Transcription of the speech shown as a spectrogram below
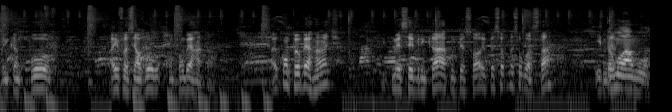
brincando com o povo. Aí eu falei assim, eu vou comprar um berrantão. Aí eu comprei o berrante comecei a brincar com o pessoal e o pessoal começou a gostar. E tomou amor.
